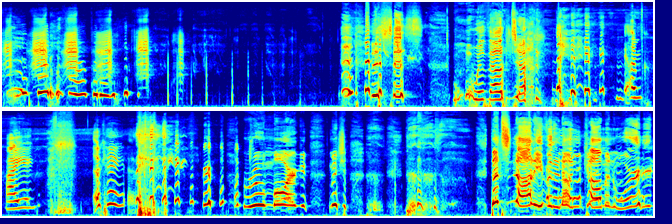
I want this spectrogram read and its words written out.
what is happening? this is without doubt. I'm crying. Okay. Rue Morgue. Mich- That's not even an uncommon word.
